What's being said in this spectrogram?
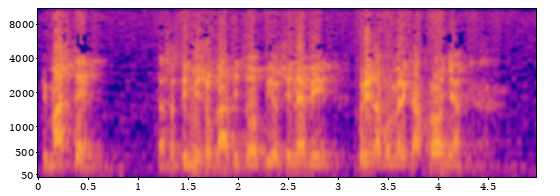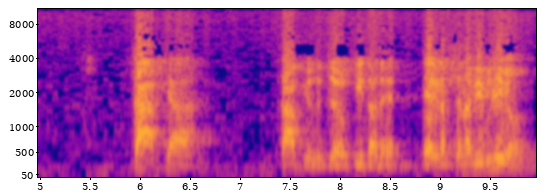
Θυμάστε; Θα σας θυμίσω κάτι το οποίο συνέβη πριν από μερικά χρόνια. Κάποια, κάποιος δεν ξέρω τι ήτανε, έγραψε ένα βιβλίο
